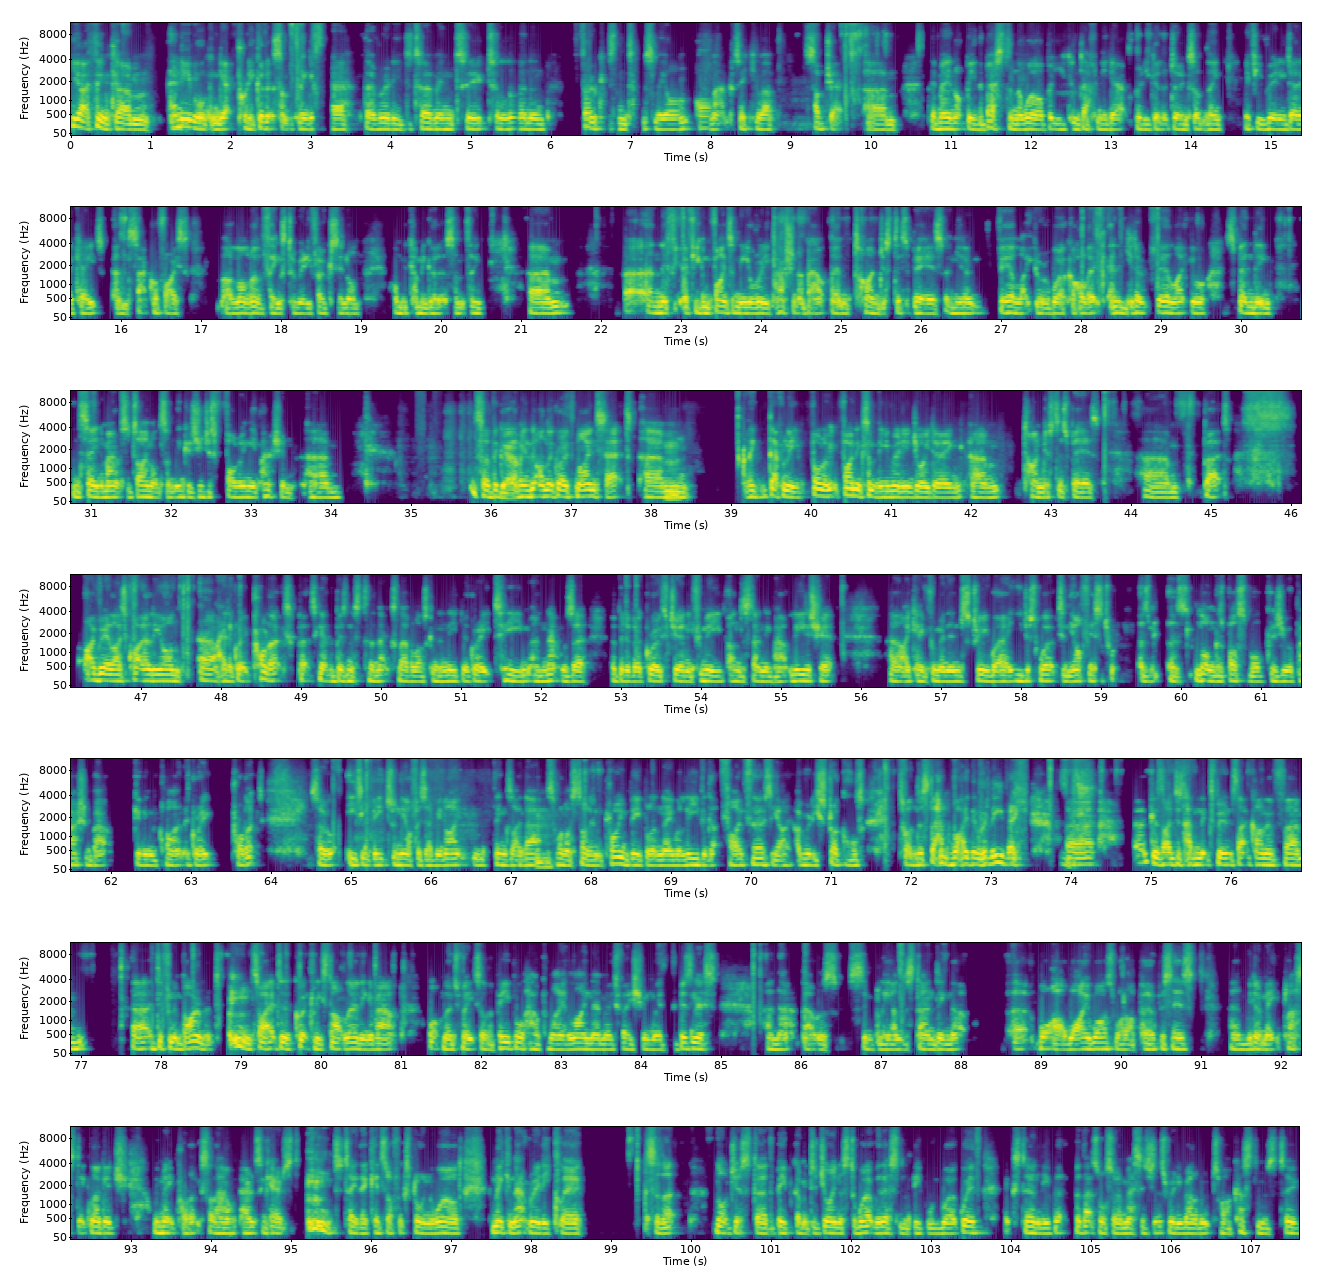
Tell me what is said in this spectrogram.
Yeah, I think um, anyone can get pretty good at something if they're, they're really determined to to learn and focus intensely on on that particular subject. Um, they may not be the best in the world, but you can definitely get really good at doing something if you really dedicate and sacrifice a lot of other things to really focus in on on becoming good at something. Um, uh, and if if you can find something you're really passionate about, then time just disappears, and you don't feel like you're a workaholic, and you don't feel like you're spending insane amounts of time on something because you're just following your passion. Um, so the yeah. I mean, on the growth mindset, um, mm. I think definitely following finding something you really enjoy doing. Um, time just disappears, um, but I realized quite early on uh, I had a great product, but to get the business to the next level, I was going to need a great team. And that was a, a bit of a growth journey for me, understanding about leadership. Uh, I came from an industry where you just worked in the office to, as, as long as possible because you were passionate about giving the client a great product. So eating pizza in the office every night and things like that. Mm-hmm. So when I started employing people and they were leaving at 5.30, I, I really struggled to understand why they were leaving. Uh, because I just hadn't experienced that kind of um, uh, different environment. so I had to quickly start learning about what motivates other people, how can I align their motivation with the business, and that that was simply understanding that uh, what our why was, what our purpose is. And we don't make plastic luggage. We make products that allow parents and carers to take their kids off exploring the world, making that really clear so that not just uh, the people coming to join us to work with us and the people we work with externally, but but that's also a message that's really relevant to our customers too.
